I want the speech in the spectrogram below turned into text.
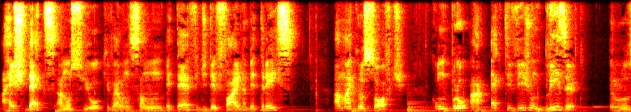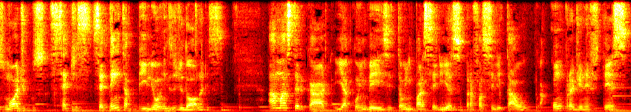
A Hashdex anunciou que vai lançar um ETF de DeFi na B3 a Microsoft comprou a Activision Blizzard pelos módicos 70 bilhões de dólares. A Mastercard e a Coinbase estão em parcerias para facilitar a compra de NFTs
